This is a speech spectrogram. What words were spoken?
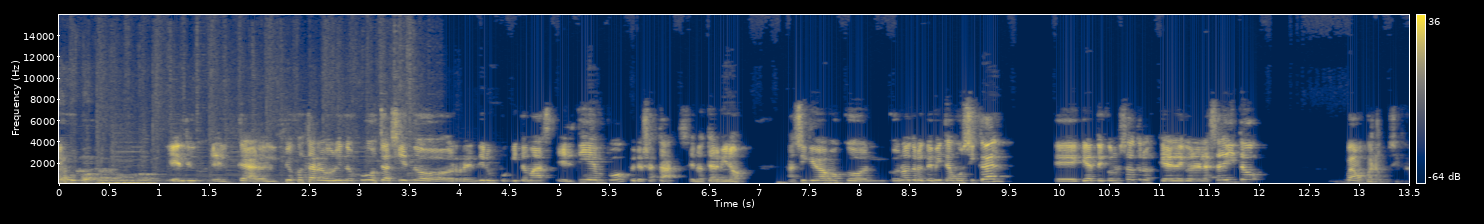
el jugo. el, el- claro, el piojo está revolviendo el juego, está haciendo rendir un poquito más el tiempo, pero ya está, se nos terminó. Así que vamos con, con otro temita musical. Eh, quédate con nosotros, quédate con el asadito. Vamos con la música.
